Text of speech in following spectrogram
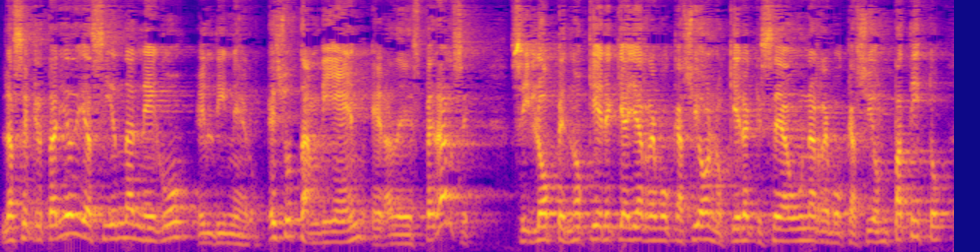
la Secretaría de Hacienda negó el dinero. Eso también era de esperarse. Si López no quiere que haya revocación o quiere que sea una revocación patito,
